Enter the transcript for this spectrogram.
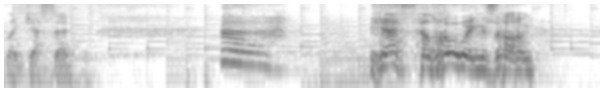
like Jess said. yes, hello, Wing Song.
